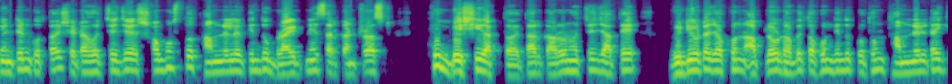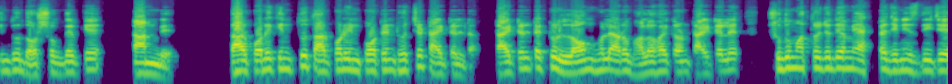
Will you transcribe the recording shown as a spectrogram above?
মেনটেন করতে হয়, সেটা হচ্ছে যে সমস্ত থাম্বনেইল এর কিন্তু ব্রাইটনেস আর কন্ট্রাস্ট খুব বেশি রাখতে হয়। তার কারণ হচ্ছে যাতে ভিডিওটা যখন আপলোড হবে, তখন কিন্তু ১ম থাম্বনেইলটাই কিন্তু দর্শকদেরকে টানবে। তারপরে কিন্তু তারপরে ইম্পোর্টেন্ট হচ্ছে টাইটেলটা। টাইটেলটা একটু লং হলে আরও ভালো হয়। কারণ টাইটেলে শুধুমাত্র যদি আমি একটা জিনিস দিই যে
